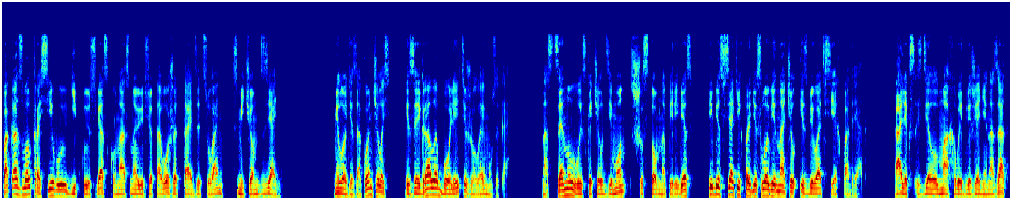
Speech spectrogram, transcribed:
показывал красивую гибкую связку на основе все того же тайцзи цуань с мечом цзянь. Мелодия закончилась, и заиграла более тяжелая музыка. На сцену выскочил Димон с шестом наперевес и без всяких предисловий начал избивать всех подряд. Алекс сделал маховые движения назад,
